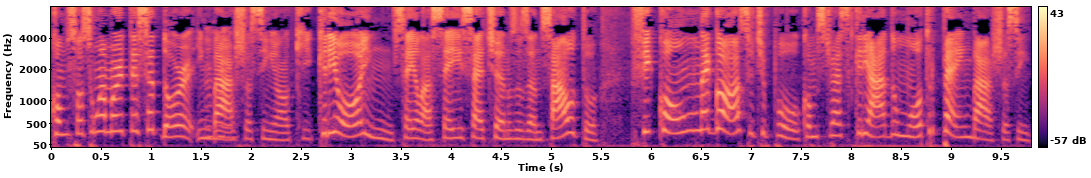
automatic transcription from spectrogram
como se fosse um amortecedor embaixo, assim, ó, que criou em, sei lá, 6, 7 anos usando salto. Ficou um negócio, tipo, como se tivesse criado um outro pé embaixo, assim.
